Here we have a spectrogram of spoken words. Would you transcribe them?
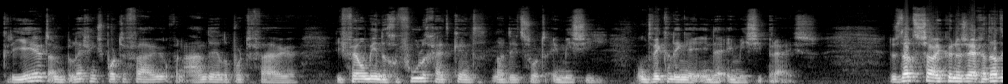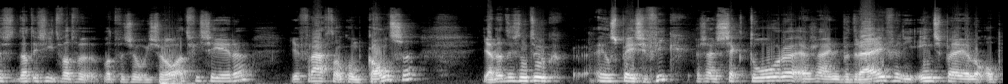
creëert een beleggingsportefeuille of een aandelenportefeuille die veel minder gevoeligheid kent naar dit soort emissie-ontwikkelingen in de emissieprijs. Dus dat zou je kunnen zeggen, dat is, dat is iets wat we, wat we sowieso adviseren. Je vraagt ook om kansen. Ja, dat is natuurlijk heel specifiek. Er zijn sectoren, er zijn bedrijven die inspelen op,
